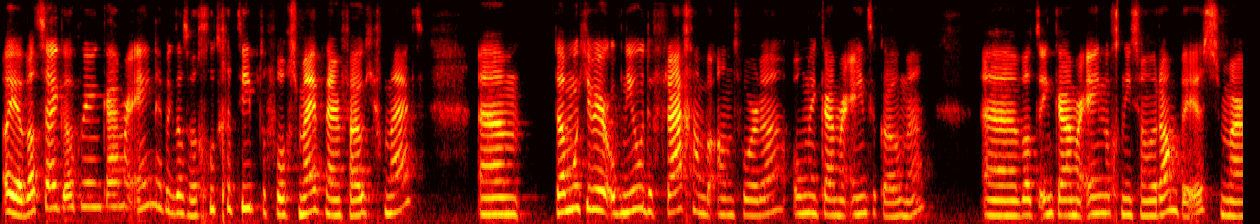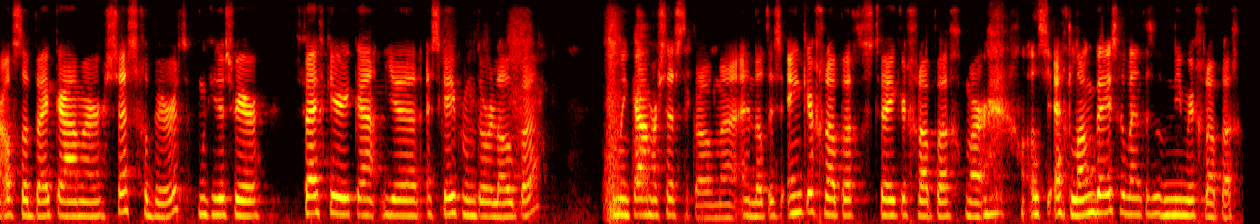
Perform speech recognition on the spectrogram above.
oh ja, wat zei ik ook weer in kamer 1? Heb ik dat wel goed getypt? Of volgens mij heb ik daar een foutje gemaakt. Um, dan moet je weer opnieuw de vraag gaan beantwoorden om in kamer 1 te komen. Uh, wat in kamer 1 nog niet zo'n ramp is. Maar als dat bij kamer 6 gebeurt, moet je dus weer vijf keer je, je escape room doorlopen om in kamer 6 te komen. En dat is één keer grappig, dat is twee keer grappig. Maar als je echt lang bezig bent, is het niet meer grappig.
